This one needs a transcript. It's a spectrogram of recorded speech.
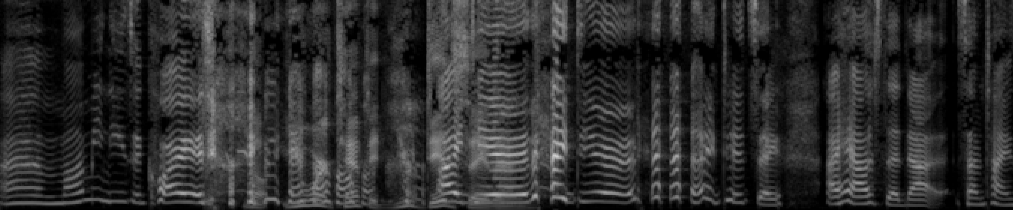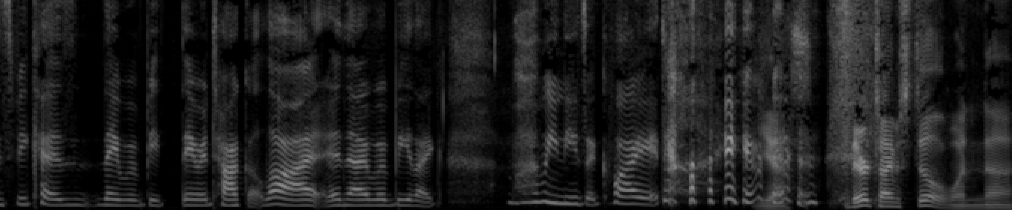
um, "Mommy needs a quiet time." no, you weren't tempted. You did I did. that. I did. I did say. I have said that sometimes because they would be they would talk a lot, and I would be like, "Mommy needs a quiet time." Yes. There are times still when uh,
